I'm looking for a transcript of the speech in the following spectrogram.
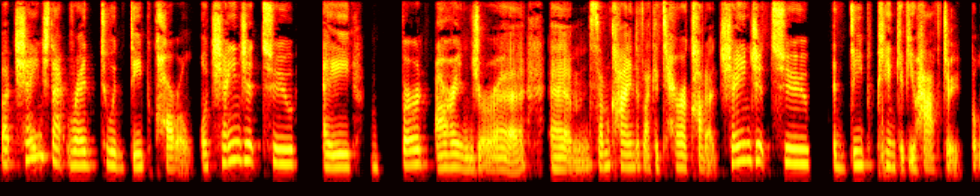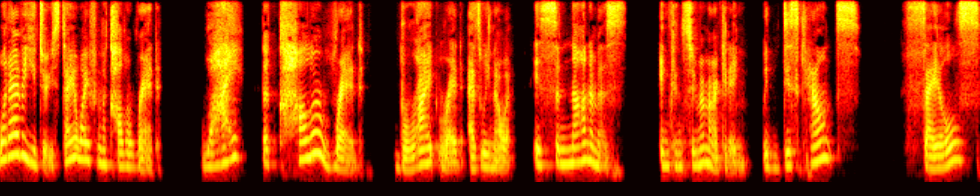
but change that red to a deep coral or change it to a burnt orange or a, um, some kind of like a terracotta. Change it to a deep pink if you have to. But whatever you do, stay away from the color red. Why? The color red, bright red as we know it, is synonymous in consumer marketing with discounts, sales,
